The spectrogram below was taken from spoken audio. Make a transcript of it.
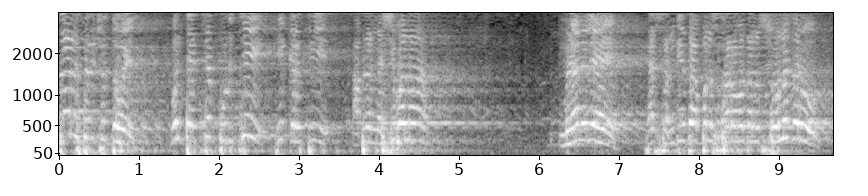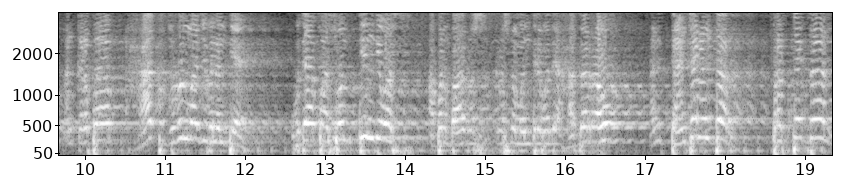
तर शरीर शुद्ध होईल. पण त्याच्या पुढची ही कृती आपल्या नशिबानं मिळालेली आहे. ह्या संधीचं आपण सर्वजण सोनं करू आणि कृपया हात जोडून माझी विनंती आहे. उद्यापासून तीन दिवस आपण बाळकृष्ण मंदिरामध्ये हजर राहू आणि त्यांच्यानंतर प्रत्येक जण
